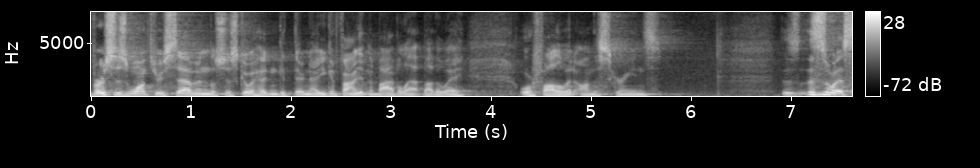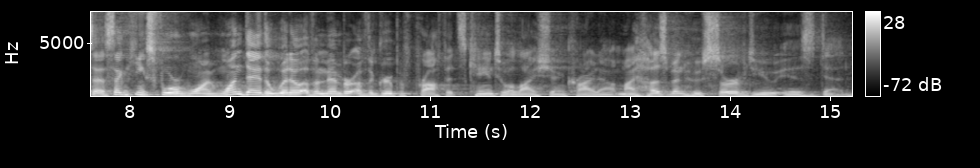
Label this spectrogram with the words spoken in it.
verses 1 through 7. Let's just go ahead and get there now. You can find it in the Bible app, by the way, or follow it on the screens. This, is what it says 2 Kings 4 1. One day, the widow of a member of the group of prophets came to Elisha and cried out, My husband who served you is dead.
